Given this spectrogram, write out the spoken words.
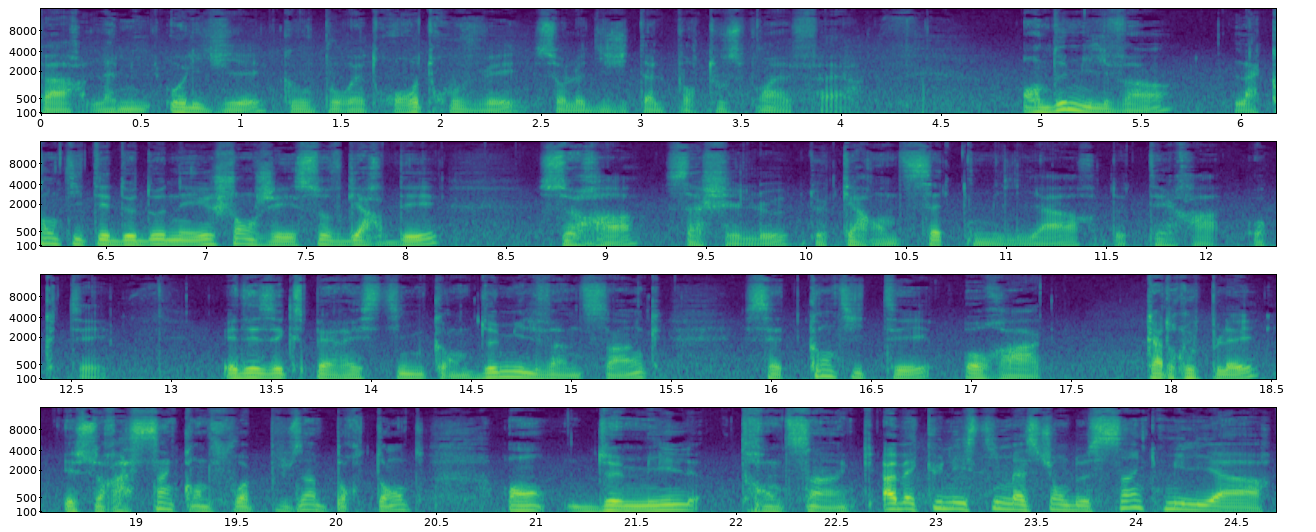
par l'ami Olivier que vous pourrez retrouver sur le digitalpourtous.fr. En 2020, la quantité de données échangées et sauvegardées sera, sachez-le, de 47 milliards de téraoctets et des experts estiment qu'en 2025, cette quantité aura quadruplé et sera 50 fois plus importante en 2035, avec une estimation de 5 milliards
